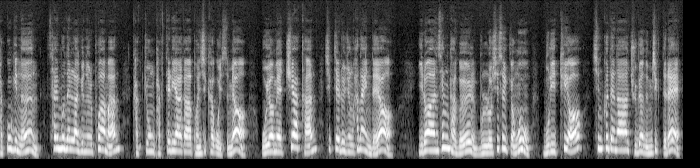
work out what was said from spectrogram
닭고기는 살모넬라균을 포함한 각종 박테리아가 번식하고 있으며 오염에 취약한 식재료 중 하나인데요. 이러한 생닭을 물로 씻을 경우 물이 튀어 싱크대나 주변 음식들에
